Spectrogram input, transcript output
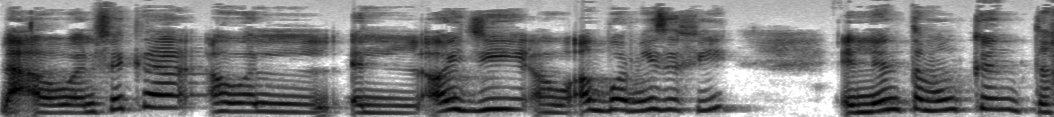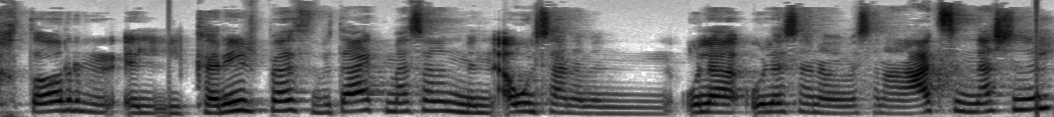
لا هو الفكرة هو ال IG هو أكبر ميزة فيه اللي انت ممكن تختار ال career path بتاعك مثلا من أول سنة من أولى أولى ثانوي مثلا على عكس ال national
